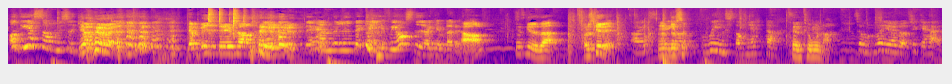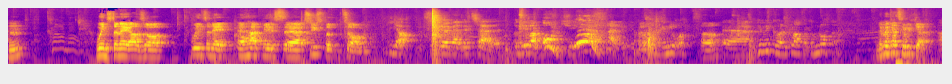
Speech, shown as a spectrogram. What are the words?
Och det är som musiken. Ja. Den biter ibland, det är roligt. Det händer lite. Kan, får jag styra gula rutan? Ja, jag skriver där. Har du skrivit? Ja, jag Mm, skrev se- Winston hjärta. Sen tona. Så vad gör jag då? Trycker jag här? Mm. Winston är alltså Winston är är Happys eh, systerson. Ja, som jag är väldigt kär i. Och det var oj jävlar bra min låt. Ja. Eh, hur mycket har du pratat om låten? Nej men ganska mycket. Ja.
